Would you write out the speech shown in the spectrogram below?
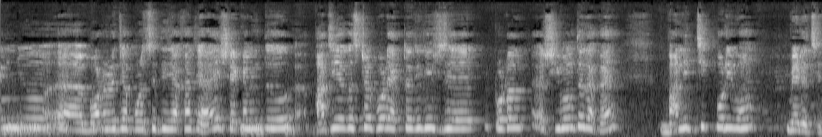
এমনিও বর্ডারে যা পরিস্থিতি দেখা যায়, সেখানে কিন্তু পাঁচই আগস্টের পরে একটা জিনিস যে টোটাল সীমান্ত এলাকায় বাণিজ্যিক পরিবহন বেড়েছে।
